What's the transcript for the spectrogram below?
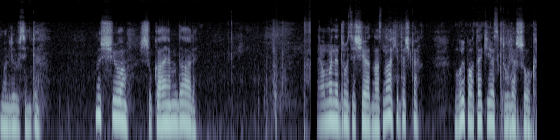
Малюсенька. Ну що, шукаємо далі. А у мене, друзі, ще одна знахідочка. Випав такий ось кругляшок.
